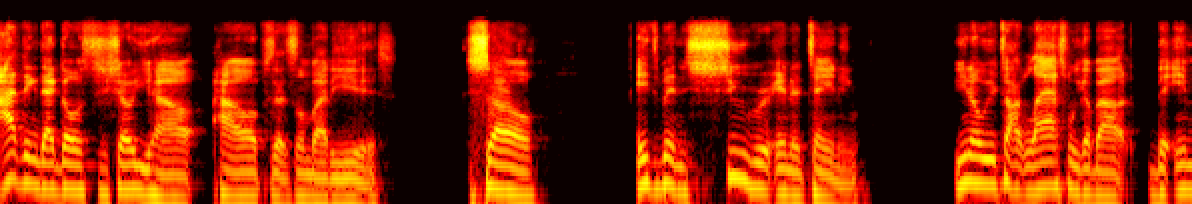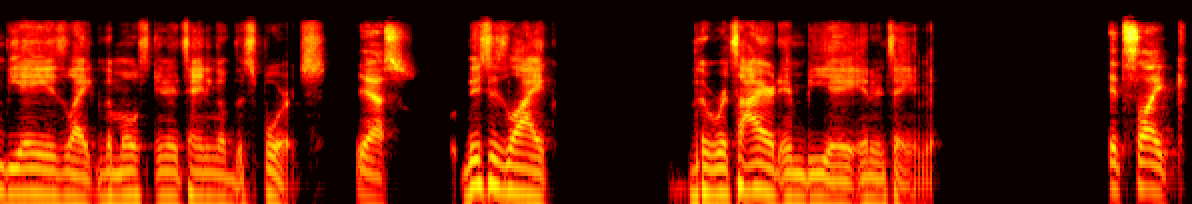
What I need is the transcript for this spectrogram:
I think that goes to show you how how upset somebody is. So it's been super entertaining. You know, we talked last week about the NBA is like the most entertaining of the sports. Yes. This is like the retired NBA entertainment. It's like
